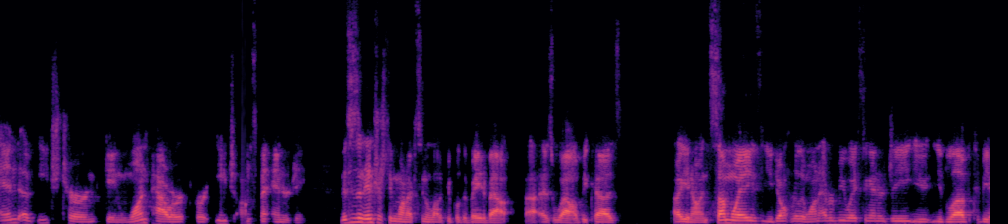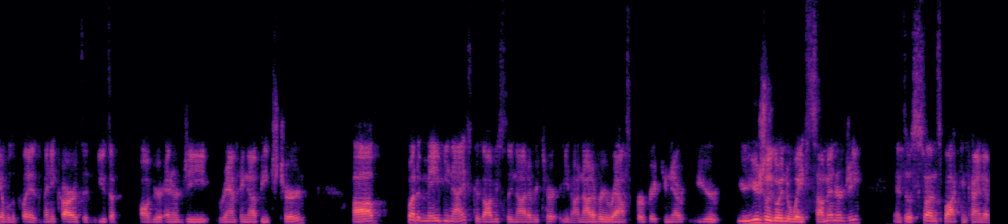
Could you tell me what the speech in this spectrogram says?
end of each turn, gain one power for each unspent energy this is an interesting one I've seen a lot of people debate about uh, as well because uh, you know in some ways you don't really want to ever be wasting energy. You you'd love to be able to play as many cards and use up all of your energy ramping up each turn. Uh, but it may be nice because obviously not every turn, you know, not every round's perfect. You never you're you're usually going to waste some energy, and so Sunspot can kind of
